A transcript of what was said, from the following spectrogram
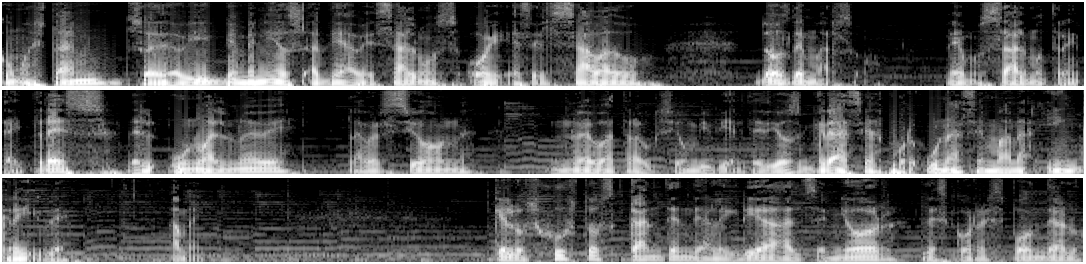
¿Cómo están? Soy David, bienvenidos a De Aves Salmos. Hoy es el sábado 2 de marzo. Leemos Salmo 33 del 1 al 9, la versión nueva traducción viviente. Dios, gracias por una semana increíble. Amén. Que los justos canten de alegría al Señor, les corresponde a los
